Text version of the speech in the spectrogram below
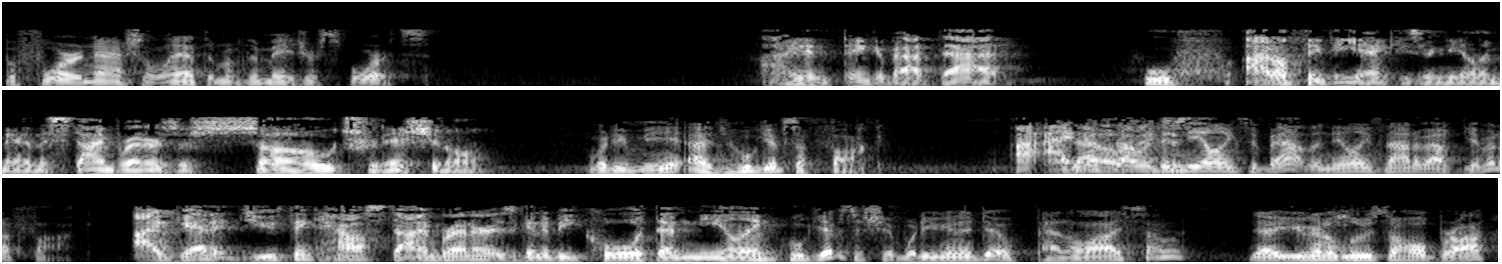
before a national anthem of the major sports. I didn't think about that. Whew. I don't think the Yankees are kneeling, man. The Steinbrenners are so traditional. What do you mean? Uh, who gives a fuck? I, I That's know. not I, what the just- kneeling's about. The kneeling's not about giving a fuck. I get it. Do you think Hal Steinbrenner is going to be cool with them kneeling? Who gives a shit? What are you going to do? Penalize someone? No, you're going to lose the whole Bronx.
